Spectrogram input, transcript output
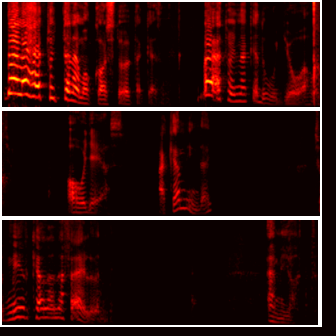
de lehet hogy te nem akarsz töltekezni. Lehet hogy neked úgy jó ahogy, ahogy élsz. Nekem mindegy. Csak miért kellene fejlődni? emiatt.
